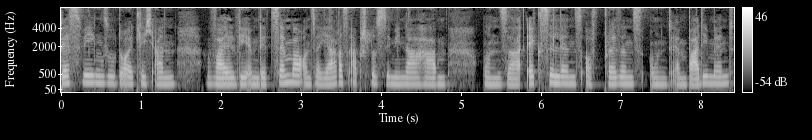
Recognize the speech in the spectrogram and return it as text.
deswegen so deutlich an, weil wir im Dezember unser Jahresabschlussseminar haben unser Excellence of Presence und Embodiment,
